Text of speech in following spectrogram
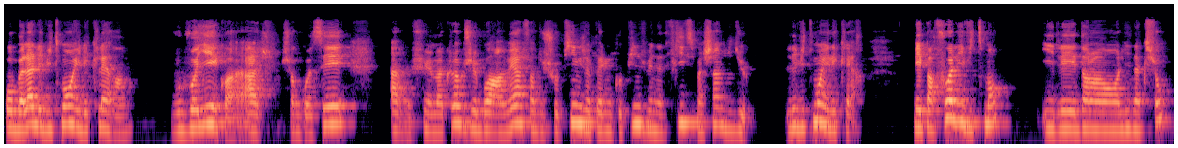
bon, ben là, l'évitement, il est clair. Hein. Vous le voyez, quoi. Ah, je suis angoissé, ah, je fume ma clope, je vais boire un verre, faire du shopping, j'appelle une copine, je vais Netflix, machin, vidéo. L'évitement, il est clair. Mais parfois, l'évitement, il est dans l'inaction.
